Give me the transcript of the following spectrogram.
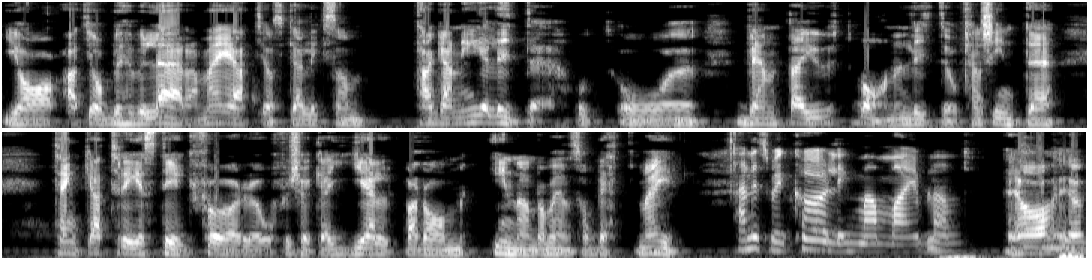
jag, att jag behöver lära mig att jag ska liksom tagga ner lite och, och eh, vänta ut barnen lite och kanske inte tänka tre steg före och försöka hjälpa dem innan de ens har bett mig. Han är som en curlingmamma ibland. Ja, jag,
